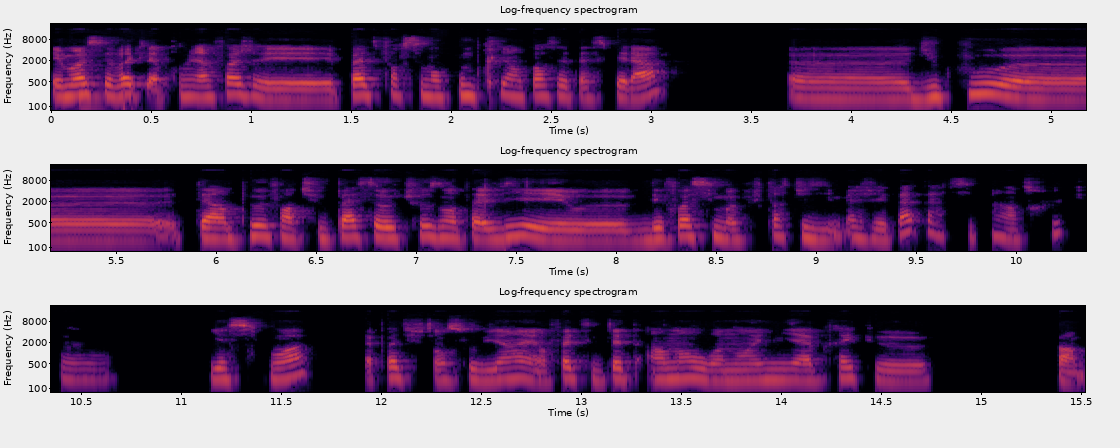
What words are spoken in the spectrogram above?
Et moi, Mm. c'est vrai que la première fois, j'avais pas forcément compris encore cet aspect-là. Euh, du coup, euh, t'es un peu, enfin, tu passes à autre chose dans ta vie et euh, des fois, six mois plus tard, tu te dis, mais j'avais pas participé à un truc il y a six mois. Après, tu t'en souviens et en fait, c'est peut-être un an ou un an et demi après que, enfin,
